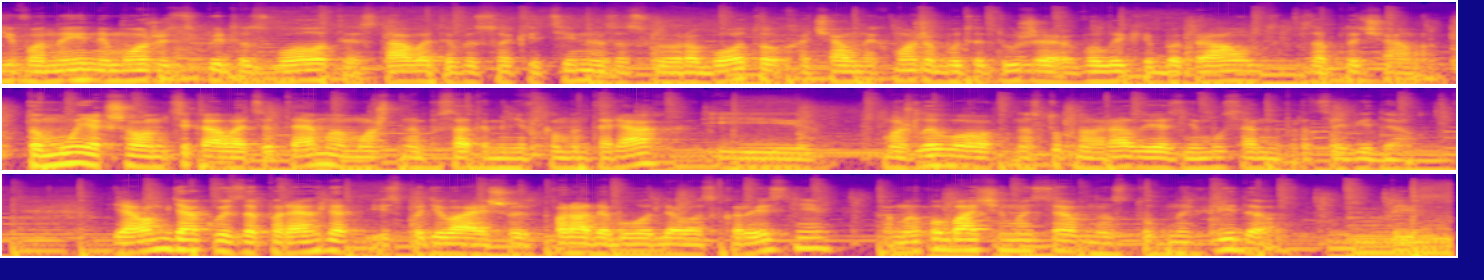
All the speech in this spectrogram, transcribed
і вони не можуть собі дозволити ставити високі ціни за свою роботу, хоча в них може бути дуже великий бекграунд за плечами. Тому, якщо вам цікава ця тема, можете написати мені в коментарях, і можливо наступного разу я зніму саме про це відео. Я вам дякую за перегляд і сподіваюся, що поради були для вас корисні. А ми побачимося в наступних відео. Peace!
